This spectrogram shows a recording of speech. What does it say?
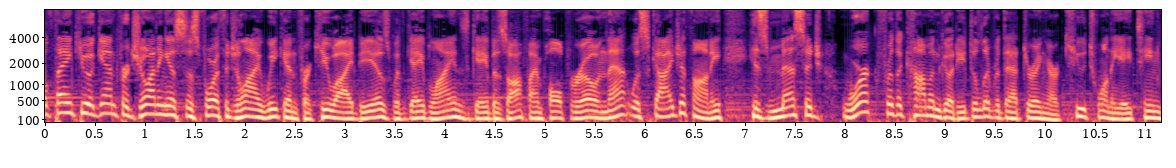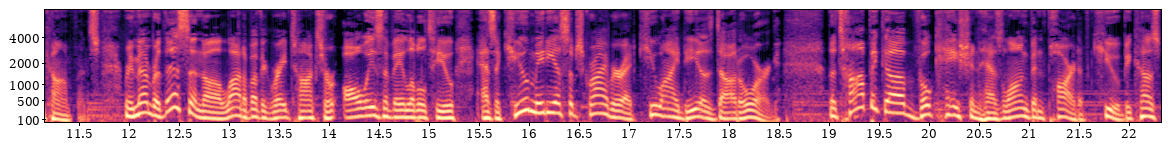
Well, thank you again for joining us this 4th of July weekend for Q Ideas with Gabe Lyons. Gabe is off. I'm Paul Perot, and that was Sky Jethani. His message, Work for the Common Good. He delivered that during our Q 2018 conference. Remember, this and a lot of other great talks are always available to you as a Q Media subscriber at QIdeas.org. The topic of vocation has long been part of Q because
